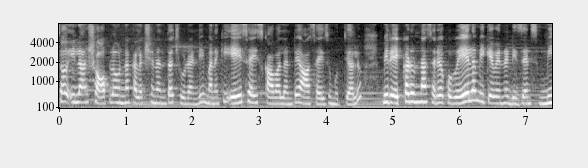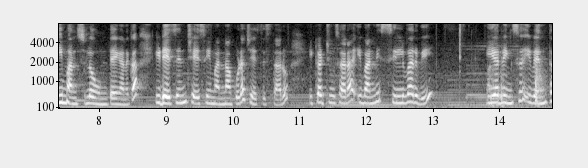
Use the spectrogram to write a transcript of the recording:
సో ఇలా షాప్లో ఉన్న కలెక్షన్ అంతా చూడండి. మనకి ఏ సైజ్ కావాలంటే ఆ సైజు ముత్యాలు. మీరు ఎక్కడున్నా సరే ఒకవేళ మీకు ఏమైనా డిజైన్స్ మీ మనసులో ఉంటే కనుక ఈ డిజైన్ చేసేయమన్నా కూడా చేసిస్తారు. ఇక్కడ చూసారా? ఇవన్నీ సిల్వర్వి ఇయర్ రింగ్స్ ఇవి ఎంత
